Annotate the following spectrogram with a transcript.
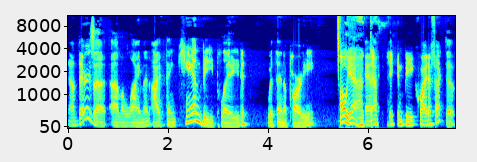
Now there's a an alignment I think can be played within a party, Oh yeah, definitely. it can be quite effective.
